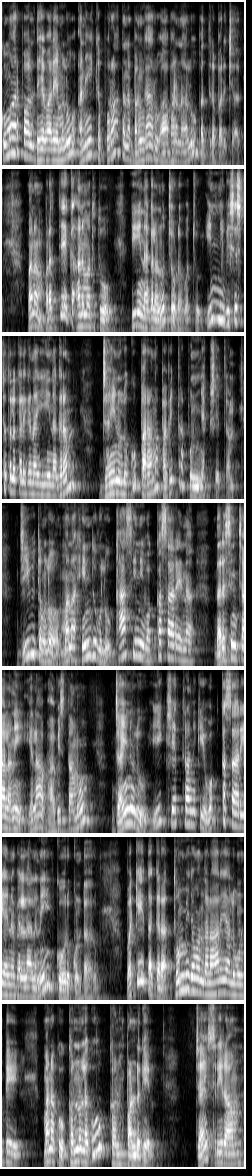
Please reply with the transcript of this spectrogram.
కుమార్ పాల్ దేవాలయంలో అనేక పురాతన బంగారు ఆభరణాలు భద్రపరిచారు. మనం ప్రత్యేక అనుమతితో ఈ నగలను చూడవచ్చు. ఇన్ని విశిష్టతలు కలిగిన ఈ నగరం జైనులకు పరమ పవిత్ర పుణ్యక్షేత్రం. జీవితంలో మన హిందువులు కాశీని ఒక్కసారైనా దర్శించాలని ఎలా భావిస్తామో జైనులు ఈ క్షేత్రానికి ఒక్కసారి అయినా వెళ్ళాలని కోరుకుంటారు. ఒకే దగ్గర తొమ్మిది వందల ఆలయాలు ఉంటే మనకు కన్నులకు కను పండుగే. జై శ్రీరామ్.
